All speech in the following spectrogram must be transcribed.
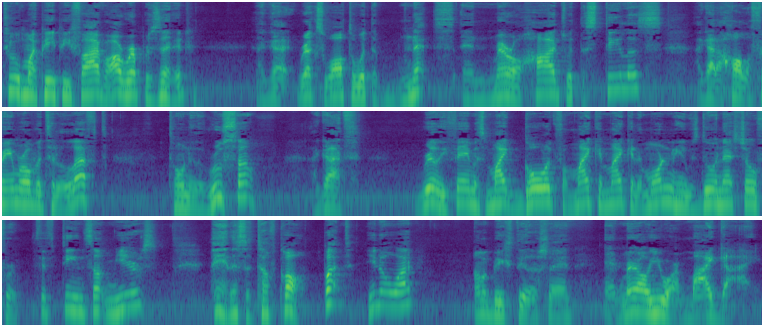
Two of my PP5 are represented. I got Rex Walter with the Nets and Merril Hoge with the Steelers. I got a Hall of Famer over to the left, Tony La Russa. I got really famous Mike Golic from Mike and Mike in the Morning. He was doing that show for 15 something years. Man, this is a tough call. But you know what? I'm a big Steelers fan. And Merril, you are my guy.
